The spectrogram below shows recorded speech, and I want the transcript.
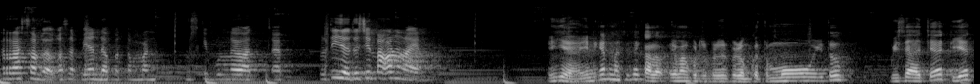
ngerasa nggak kesepian dapat teman meskipun lewat chat berarti jatuh cinta online Iya, ini kan maksudnya kalau emang benar-benar belum ketemu itu bisa aja dia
